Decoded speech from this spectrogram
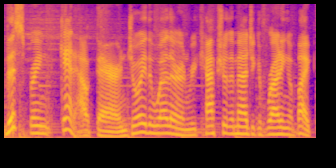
This spring, get out there, enjoy the weather, and recapture the magic of riding a bike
